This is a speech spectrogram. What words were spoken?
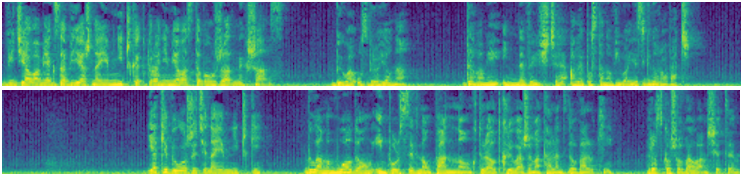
Widziałam, jak zabijasz najemniczkę, która nie miała z tobą żadnych szans. Była uzbrojona. Dałam jej inne wyjście, ale postanowiła je zignorować. Jakie było życie najemniczki? Byłam młodą, impulsywną panną, która odkryła, że ma talent do walki. Rozkoszowałam się tym.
